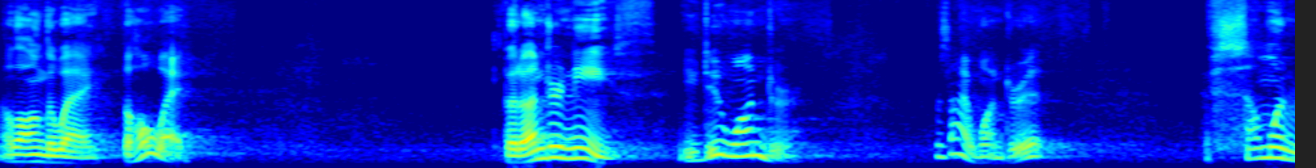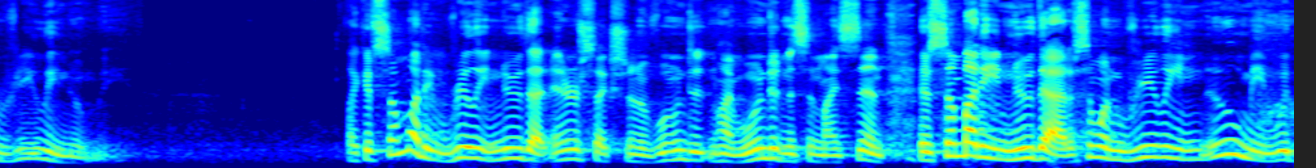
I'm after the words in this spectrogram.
along the way, the whole way. But underneath, you do wonder, as I wonder it, if someone really knew me. Like if somebody really knew that intersection of wounded, my woundedness and my sin, if somebody knew that, if someone really knew me, would,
